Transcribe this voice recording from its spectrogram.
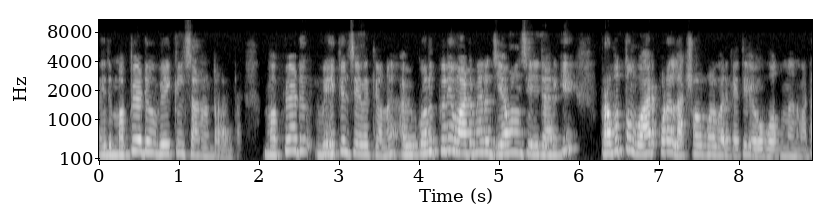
ఇది మప్పేడు వెహికల్స్ అని అంటారంట. మప్పేడు వెహికల్స్ ఏవైతే ఉన్నాయో అవి కొనుక్కుని వాటి మీద జీవనం చేయడానికి ప్రభుత్వం వారికి కూడా లక్ష రూపాయల వరకు అయితే ఇవ్వబోతుంది అనమాట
